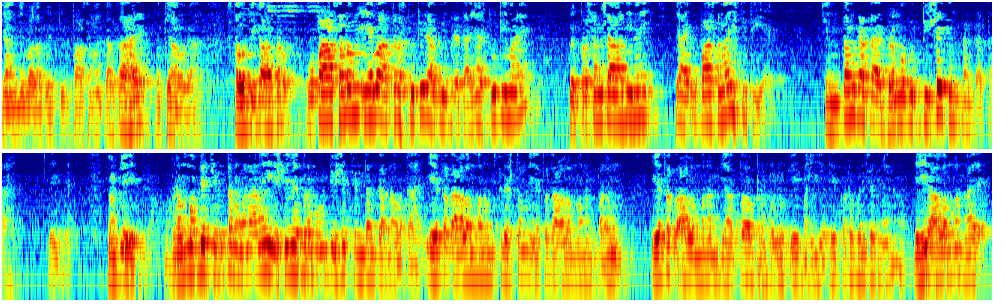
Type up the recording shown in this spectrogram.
जानने वाला व्यक्ति उपासना करता है तो क्या होगा? स्तौति का अर्थ, उपासनम एवं अत्र स्तुति अभिप्रेता यह स्तुति माने कोई प्रशंसा आदि नहीं। क्या है? उपासना ही स्तुति है। चिंतन करता है, ब्रह्म बुद्धि से चिंतन करता है। यही है? क्योंकि ब्रह्म के चिंतन होना नहीं, इसी में ब्रह्म बुद्धि से चिंतन करना होता है। ये तद आलम्बनम श्रेष्ठम ये तद आलम्बनम परम। ये तद आलम्बनम ज्ञातवा ब्रह्मलोक मही यते कठोपनिषद में ना? यही आलंबन है।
